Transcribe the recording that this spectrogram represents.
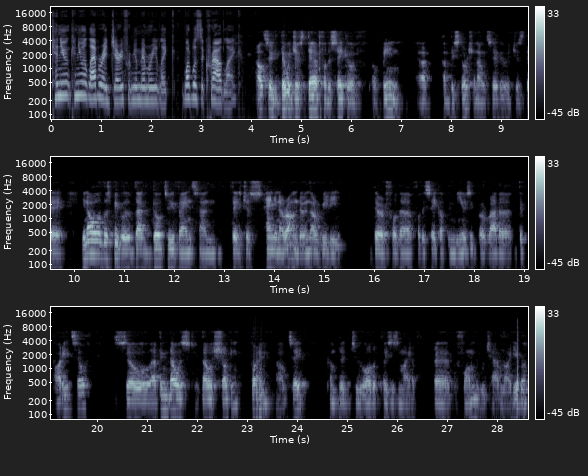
can you can you elaborate, Jerry, from your memory? Like, what was the crowd like? I would say they were just there for the sake of of being uh, a distortion. I would say they were just there. You know, those people that go to events and they're just hanging around. They're not really there for the for the sake of the music, but rather the party itself. So I think that was that was shocking I would say compared to other places might have uh, performed, which I have no idea. But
